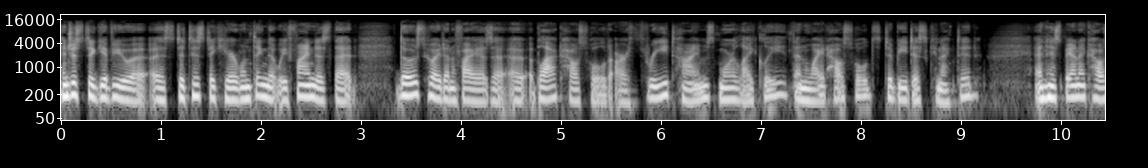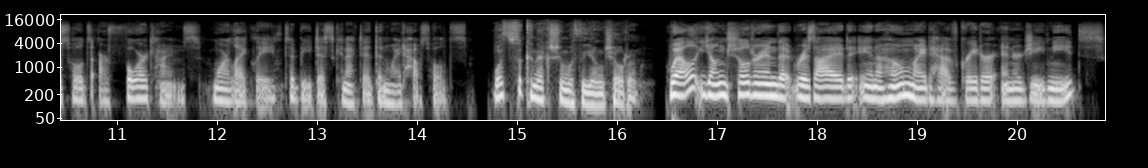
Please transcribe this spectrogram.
And just to give you a, a statistic here, one thing that we find is that those who identify as a, a Black household are three times more likely than white households to be disconnected, and Hispanic households are four times more likely to be disconnected than white households. What's the connection with the young children? Well, young children that reside in a home might have greater energy needs.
